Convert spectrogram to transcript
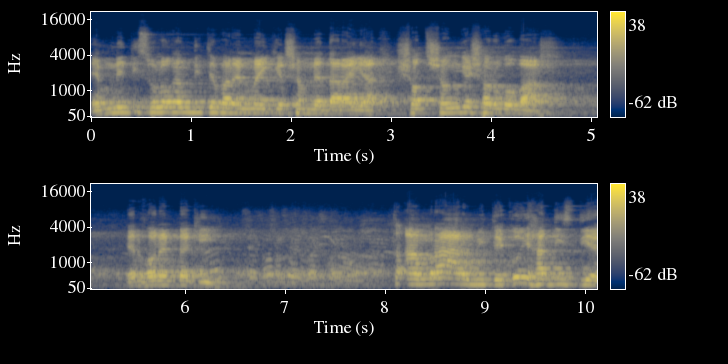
এমনিটি স্লোগান দিতে পারেন মাইকের সামনে দাঁড়াইয়া, সৎসঙ্গে স্বর্গবাস। এর ভরেরটা কি? আমরা আরবিতে কই, হাদিস দিয়ে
